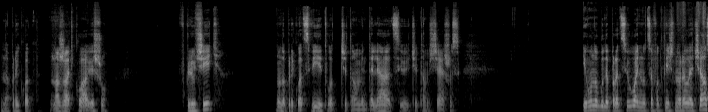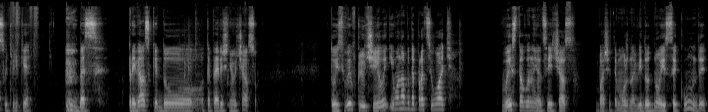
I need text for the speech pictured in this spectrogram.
наприклад, нажати клавішу, включити, ну, наприклад, світло, чи там вентиляцію, чи там ще щось. І воно буде працювати, ну це фактично реле часу, тільки без прив'язки до теперішнього часу. Тобто ви включили, і вона буде працювати виставлений оцей час. Бачите, можна від 1 секунди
